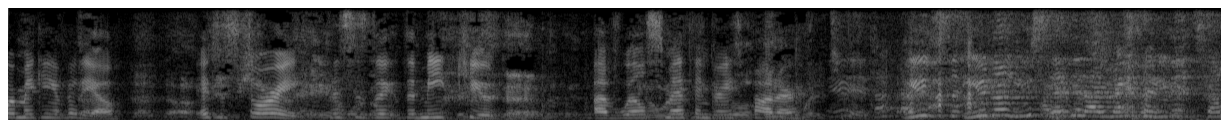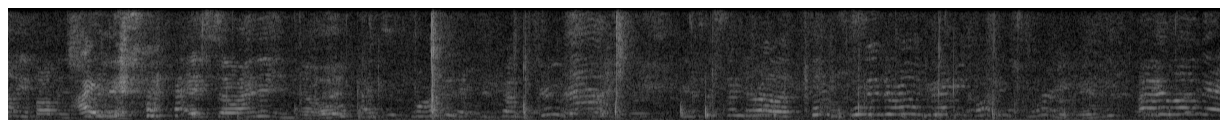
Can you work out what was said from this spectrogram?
We're making a video. It's a story. This is the, the meet cute of Will Smith and Grace Potter. You, you know, you said that I met her. You didn't tell me about this shit. and so I didn't know. I just wanted it to come true. It's like, here's the Cinderella. It's a Cinderella Grammy fucking story, baby. I love it.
